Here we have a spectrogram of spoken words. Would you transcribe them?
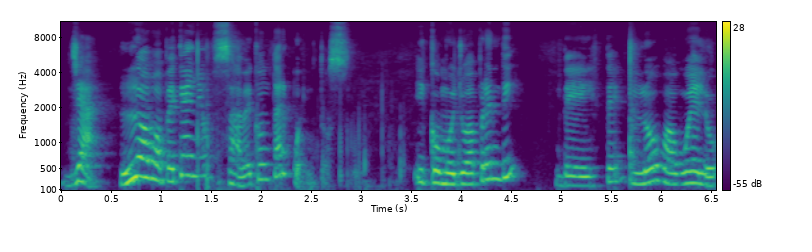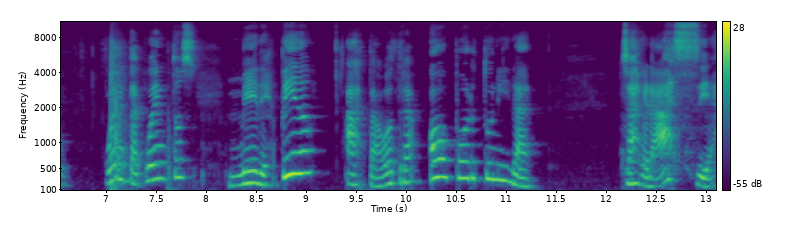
Ya, Lobo Pequeño sabe contar cuentos. Y como yo aprendí de este lobo abuelo cuenta cuentos, me despido hasta otra oportunidad. Muchas gracias.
